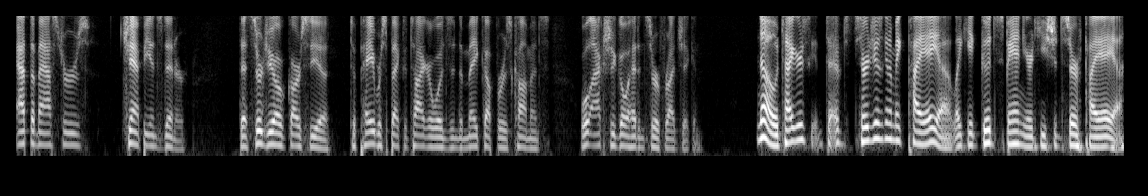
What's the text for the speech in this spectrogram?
at the Masters Champions Dinner that Sergio Garcia, to pay respect to Tiger Woods and to make up for his comments, will actually go ahead and serve fried chicken? No, Tiger's Sergio's gonna make paella. Like a good Spaniard, he should serve paella.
